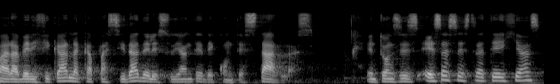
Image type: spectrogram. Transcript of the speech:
para verificar la capacidad del estudiante de contestarlas. Entonces, esas estrategias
